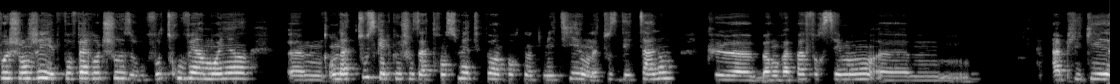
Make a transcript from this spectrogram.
faut changer, il faut faire autre chose, il faut trouver un moyen. Euh, on a tous quelque chose à transmettre, peu importe notre métier, on a tous des talents que euh, bah, on va pas forcément euh, appliquer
